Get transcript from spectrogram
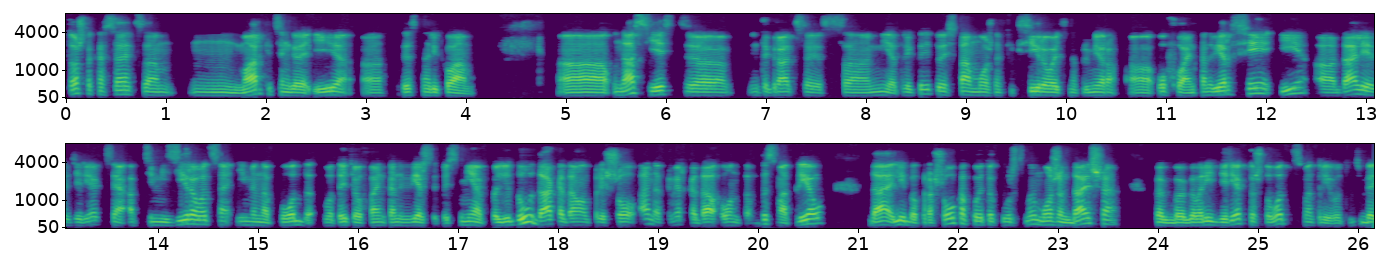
то, что касается маркетинга и, а, соответственно, рекламы. Uh, у нас есть uh, интеграция с uh, метрикой, то есть там можно фиксировать, например, офлайн конверсии и далее в директе оптимизироваться именно под вот эти офлайн конверсии, то есть не по лиду, да, когда он пришел, а, например, когда он там досмотрел, да, либо прошел какой-то курс, мы можем дальше как бы говорить директу, что вот смотри, вот у тебя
